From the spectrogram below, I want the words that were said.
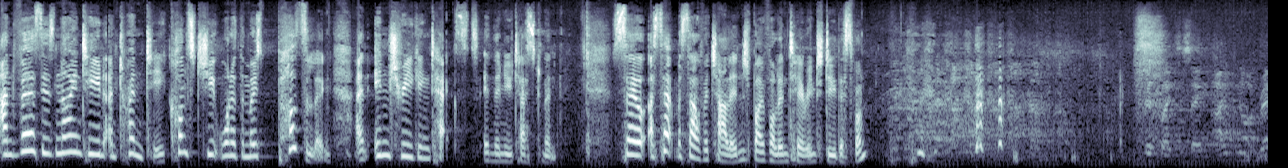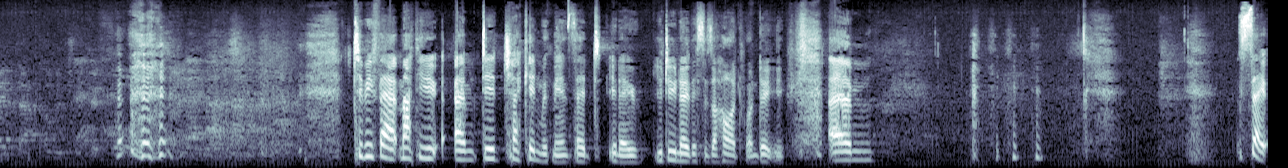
And verses 19 and 20 constitute one of the most puzzling and intriguing texts in the New Testament. So I set myself a challenge by volunteering to do this one. Just like to say, I've not read that commentary before. to be fair, Matthew um, did check in with me and said, you know, you do know this is a hard one, don't you? Um, so,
